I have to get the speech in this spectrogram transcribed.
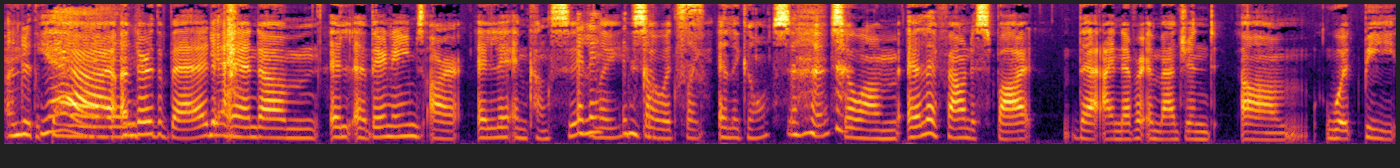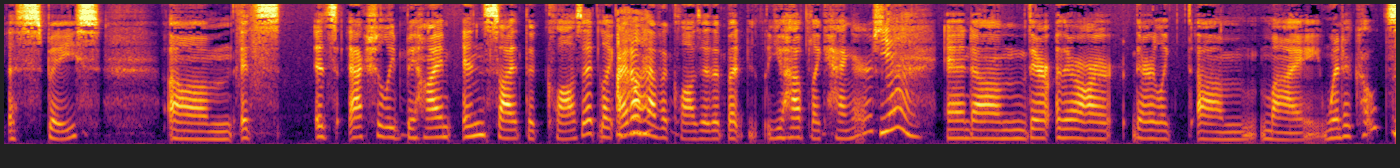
under the Yeah, bed. under the bed, Yeah. and um, el- uh, their names are Elle and Kangsu. Elle like, and so it's like elegance. Uh-huh. So um, Elle found a spot that I never imagined um would be a space. Um, it's it's actually behind inside the closet. Like I don't have a closet, but you have like hangers. Uh-huh. Yeah. and um, there there are there are like um, my winter coats,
